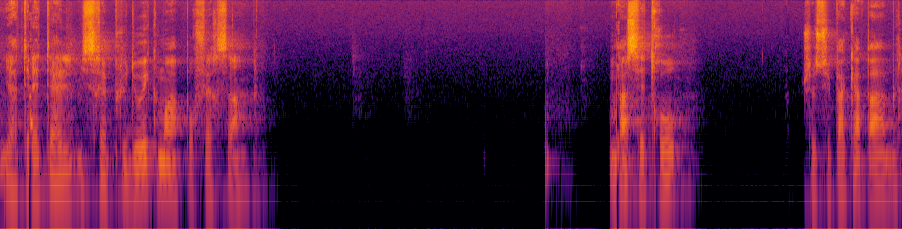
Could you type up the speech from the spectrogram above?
il y a tel et tel, il serait plus doué que moi pour faire ça. Moi, c'est trop. Je ne suis pas capable.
